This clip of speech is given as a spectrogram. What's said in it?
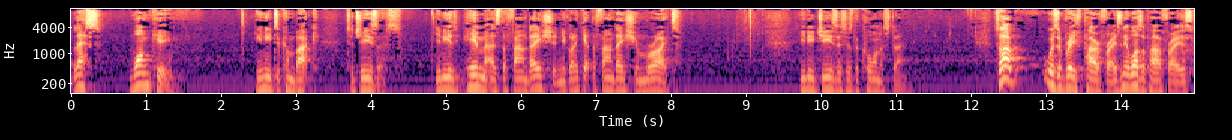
less wonky, you need to come back to Jesus. You need Him as the foundation. You've got to get the foundation right. You need Jesus as the cornerstone. So that was a brief paraphrase, and it was a paraphrase.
